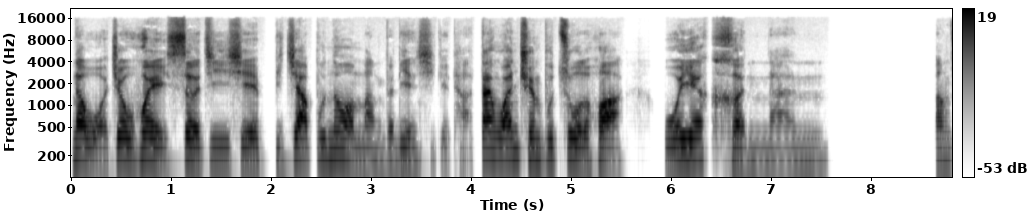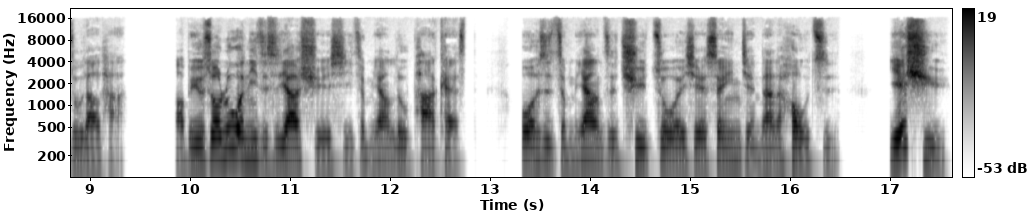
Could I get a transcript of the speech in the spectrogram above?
那我就会设计一些比较不那么忙的练习给他。但完全不做的话，我也很难帮助到他啊。比如说，如果你只是要学习怎么样录 Podcast，或者是怎么样子去做一些声音简单的后置，也许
